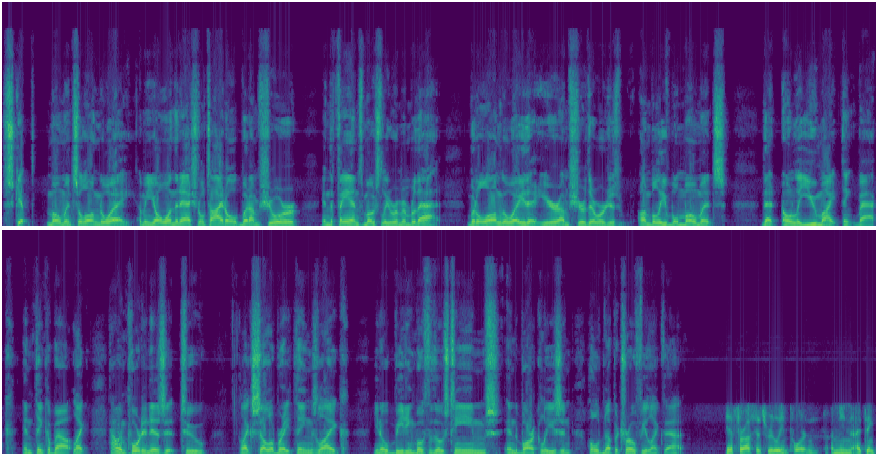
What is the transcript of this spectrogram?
skip moments along the way. I mean, y'all won the national title, but I'm sure, and the fans mostly remember that. But along the way that year, I'm sure there were just unbelievable moments that only you might think back and think about. Like, how important is it to, like, celebrate things like, you know, beating both of those teams and the Barclays and holding up a trophy like that? Yeah, for us, it's really important. I mean, I think,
